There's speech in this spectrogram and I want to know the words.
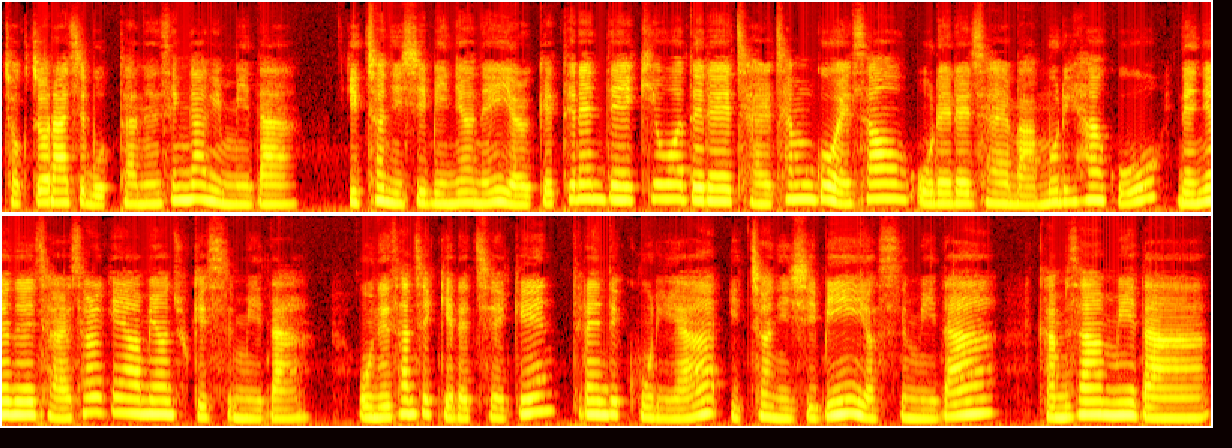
적절하지 못하는 생각입니다. 2022년에 10개 트렌드의 키워드를 잘 참고해서 올해를 잘 마무리하고 내년을 잘 설계하면 좋겠습니다. 오늘 산책길의 책은 트렌드 코리아 2022였습니다. 감사합니다.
